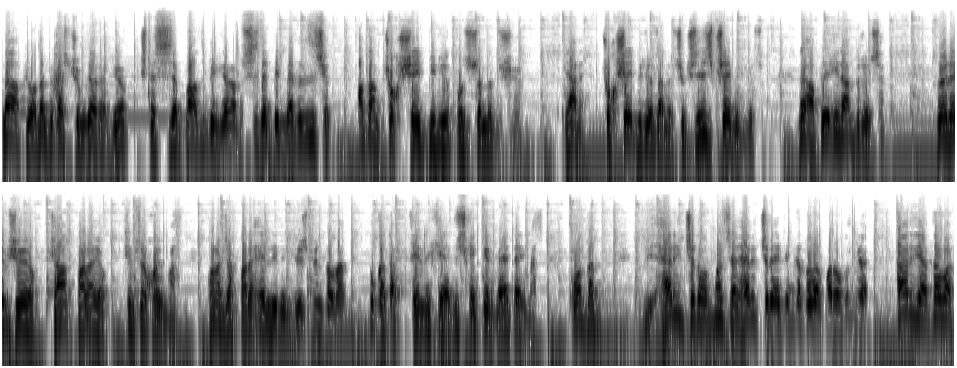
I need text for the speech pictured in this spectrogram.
Ne yapıyor? Oradan birkaç cümle öğreniyor. İşte size bazı bilgiler alıyor. Siz de bilmediğiniz için adam çok şey biliyor pozisyonda düşüyor. Yani çok şey biliyor zannediyor. Çünkü siz hiçbir şey bilmiyorsun. Ne yapıyor? İnandırıyor seni. Böyle bir şey yok. Kağıt para yok. Kimse koymaz. Konacak para 50 bin, 100 bin dolar. Bu kadar tehlikeye, riske girmeye değmez. Onda her ilçede olmaz ya. Her ilçede 50 milyon dolar para olur mu ya? Her yerde var.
